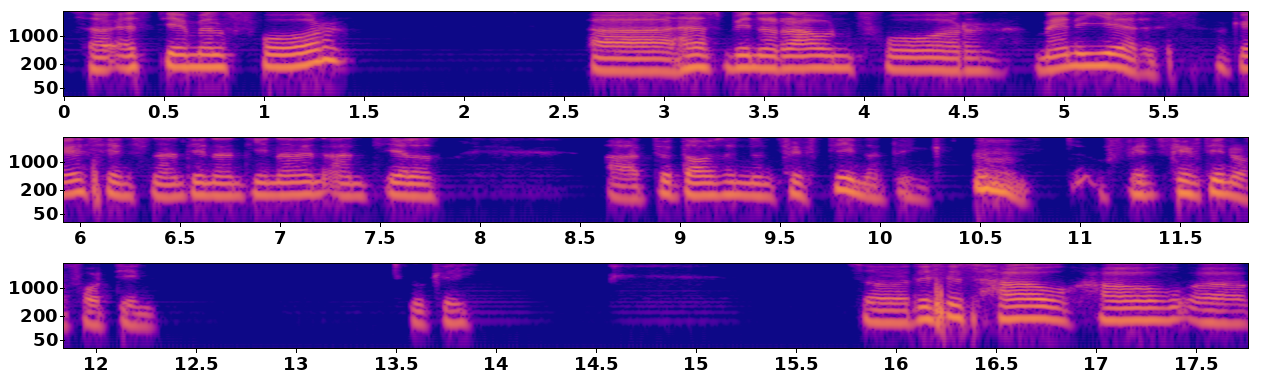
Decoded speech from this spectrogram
So HTML4 uh, has been around for many years, okay, since 1999 until uh, 2015, I think, 15 or 14, okay. So this is how, how uh,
